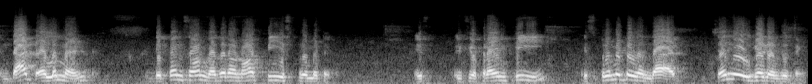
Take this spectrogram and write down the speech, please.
In that element depends on whether or not p is primitive. If if your prime p is primitive in that then you will get everything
